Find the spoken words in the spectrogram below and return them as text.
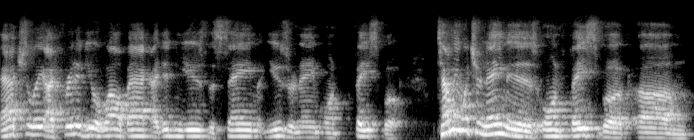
Actually, I friended you a while back. I didn't use the same username on Facebook. Tell me what your name is on Facebook. Um,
